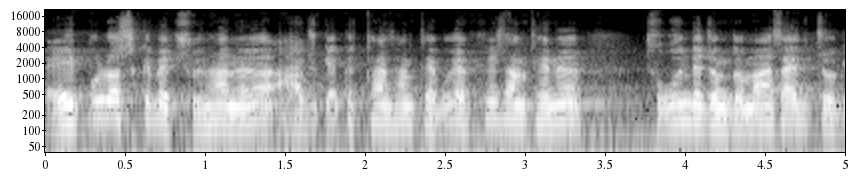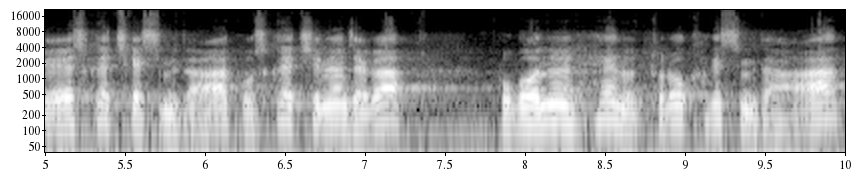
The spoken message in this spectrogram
A 플러스급에 준하는 아주 깨끗한 상태고요. 휠 상태는 두 군데 정도만 사이드 쪽에 스크래치가 있습니다. 그 스크래치는 제가 복원을 해 놓도록 하겠습니다.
